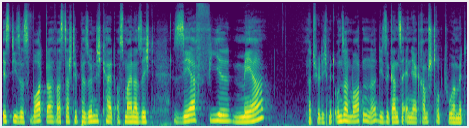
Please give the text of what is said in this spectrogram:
ist dieses Wort, was da steht, Persönlichkeit aus meiner Sicht sehr viel mehr natürlich mit unseren Worten, ne, diese ganze Enneagrammstruktur mit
